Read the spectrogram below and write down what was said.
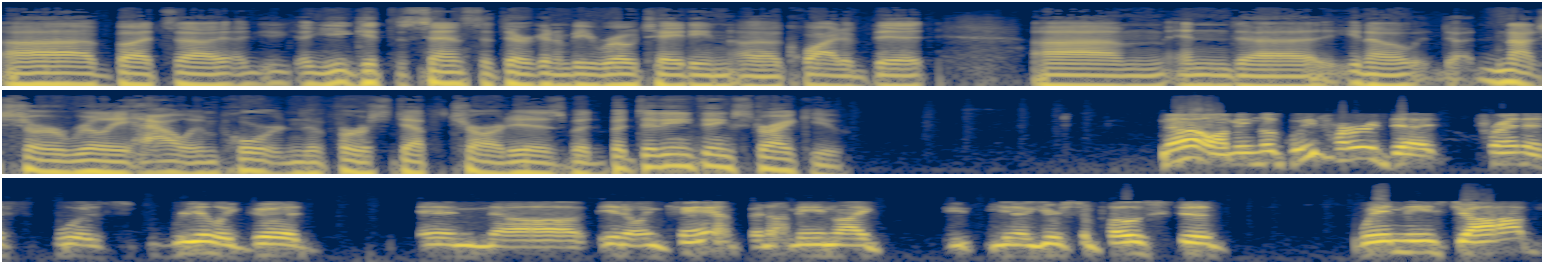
Uh, but you, you, get the sense that they're going to be rotating quite a bit. Um, and uh, you know, not sure really how important the first depth chart is, but but did anything strike you? No, I mean, look, we've heard that Prentice was really good in uh, you know in camp, and I mean, like you, you know, you're supposed to win these jobs.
